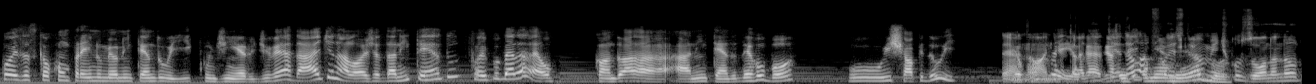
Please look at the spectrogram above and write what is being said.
coisas que eu comprei no meu Nintendo Wii com dinheiro de verdade na loja da Nintendo foi pro Beleléu, quando a, a Nintendo derrubou o eShop do Wii. É, eu não, comprei, a Nintendo, eu a Nintendo ela foi extremamente cuzona no,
